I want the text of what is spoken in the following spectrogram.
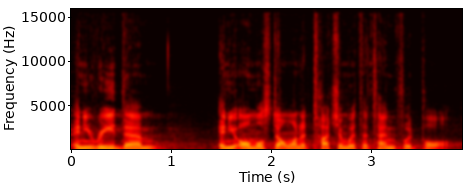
and you read them and you almost don't want to touch them with a 10 foot pole.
